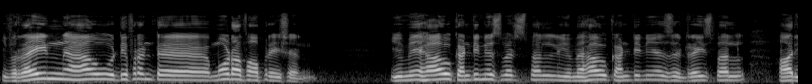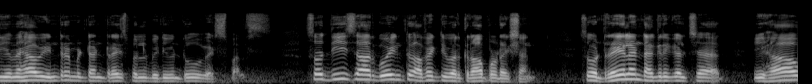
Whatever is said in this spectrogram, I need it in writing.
If rain have different uh, mode of operation, you may have continuous wet spell, you may have continuous dry spell, or you may have intermittent dry spell between two wet spells. So these are going to affect your crop production. So dry land agriculture, we have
